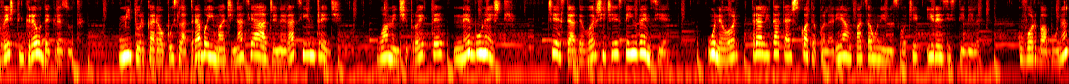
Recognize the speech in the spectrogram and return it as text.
Povești greu de crezut. Mituri care au pus la treabă imaginația a generații întregi. Oameni și proiecte nebunești. ce este adevăr și ce este invenție. Uneori, realitatea își scoate pălăria în fața unei născociri irezistibile. Cu vorba bună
